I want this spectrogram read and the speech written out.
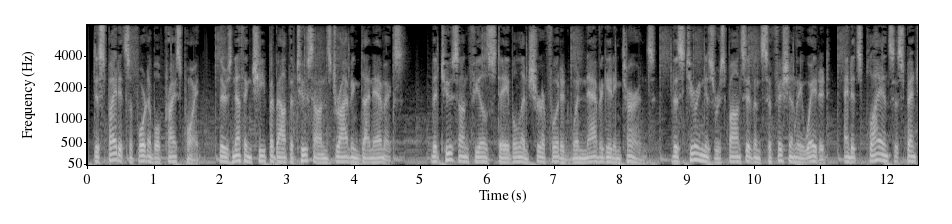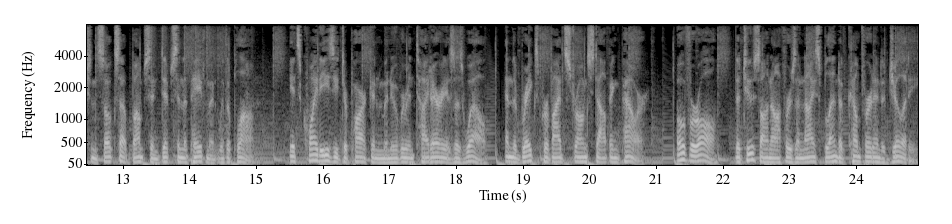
Despite its affordable price point, there's nothing cheap about the Tucson's driving dynamics. The Tucson feels stable and sure-footed when navigating turns, the steering is responsive and sufficiently weighted, and its pliant suspension soaks up bumps and dips in the pavement with aplomb. It's quite easy to park and maneuver in tight areas as well, and the brakes provide strong stopping power. Overall, the Tucson offers a nice blend of comfort and agility.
